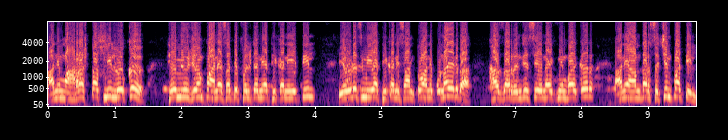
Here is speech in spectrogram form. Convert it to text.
आणि महाराष्ट्रातली लोक हे म्युझियम पाहण्यासाठी फलटण या ठिकाणी येतील. एवढंच मी या ठिकाणी सांगतो आणि पुन्हा एकदा खासदार रणजित सिंह नाईक निंबाळकर आणि आमदार सचिन पाटील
